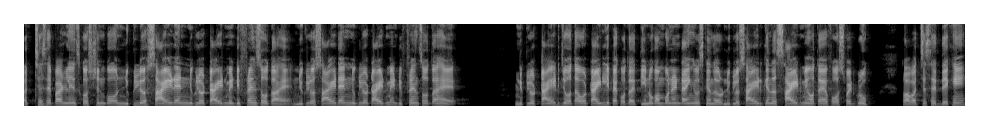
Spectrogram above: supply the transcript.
अच्छे से पढ़ लें इस क्वेश्चन को। न्यूक्लियोसाइड एंड न्यूक्लियोटाइड में डिफरेंस होता है। न्यूक्लियोसाइड एंड न्यूक्लियोटाइड में डिफरेंस होता है। न्यूक्लियोटाइड जो होता है वो टाइडली पैक होता है। तीनों कंपोनेंट आएँगे उसके अंदर न्यूक्लियोसाइड के अंदर साइड में होता है फॉस्फेट ग्रुप। तो आप अच्छे से देखें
